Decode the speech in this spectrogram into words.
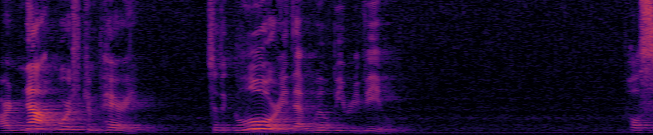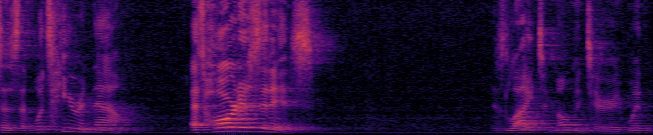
are not worth comparing to the glory that will be revealed. Paul says that what's here and now, as hard as it is, is light and momentary when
